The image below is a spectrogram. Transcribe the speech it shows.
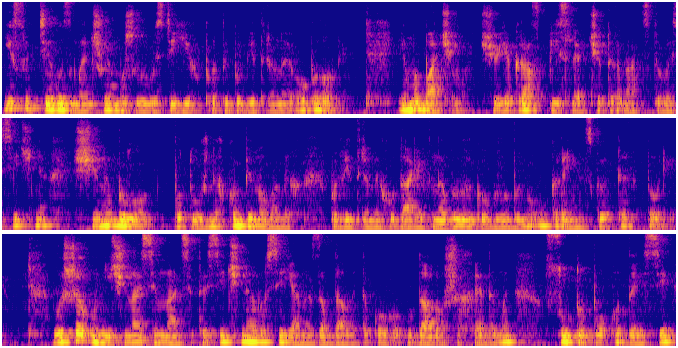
і суттєво зменшує можливості їх протиповітряної оборони. І ми бачимо, що якраз після 14 січня ще не було потужних комбінованих повітряних ударів на велику глибину української території. Лише у ніч на 17 січня росіяни завдали такого удару шахедами суто по Одесі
